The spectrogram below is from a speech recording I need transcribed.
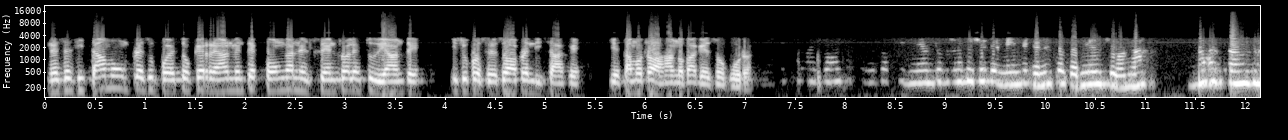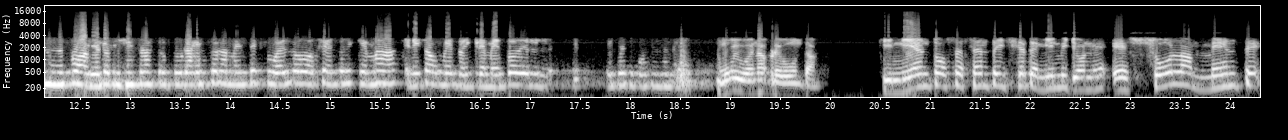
Necesitamos un presupuesto que realmente ponga en el centro al estudiante y su proceso de aprendizaje y estamos trabajando para que eso ocurra. Entonces, esos 567 mil millones que menciona no están todavía lo que es infraestructura, es solamente sueldo docente y qué más en ese aumento, incremento del, del presupuesto. Muy buena pregunta. 567 mil millones es solamente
